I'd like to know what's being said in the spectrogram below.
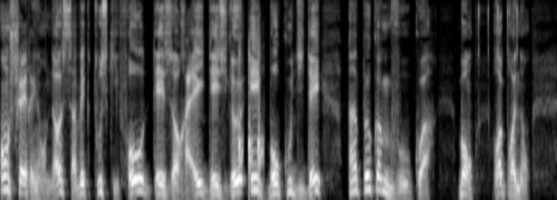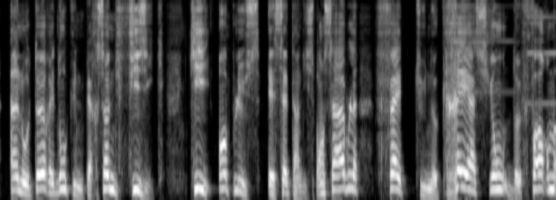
en chair et en os, avec tout ce qu'il faut, des oreilles, des yeux et beaucoup d'idées, un peu comme vous, quoi. Bon, reprenons. Un auteur est donc une personne physique qui, en plus, et c'est indispensable, fait une création de forme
